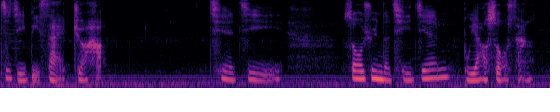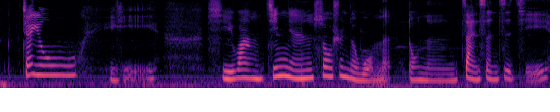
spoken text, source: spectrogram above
自己比赛就好。切记受训的期间不要受伤，加油！嘿嘿，希望今年受训的我们都能战胜自己，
